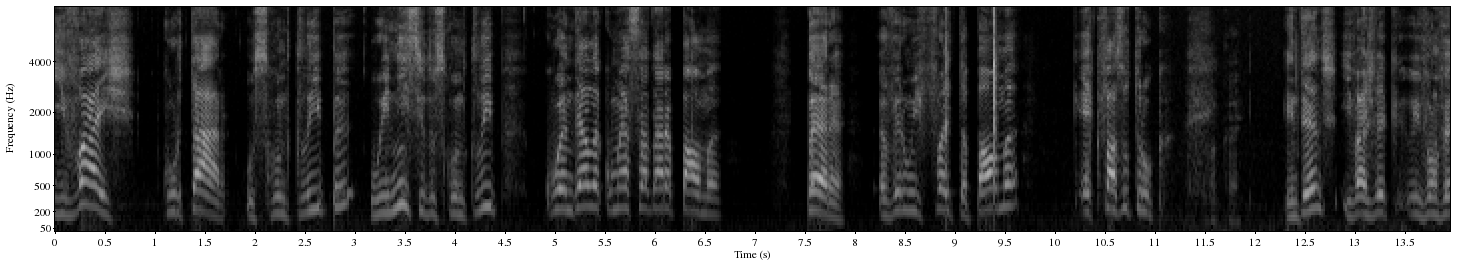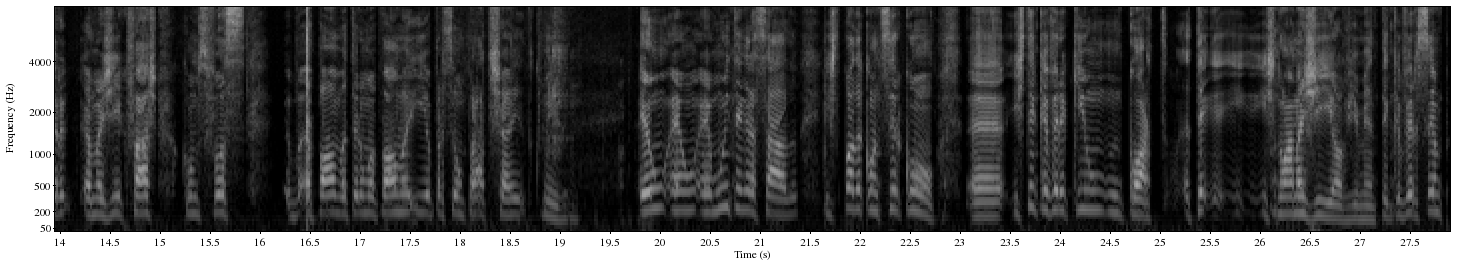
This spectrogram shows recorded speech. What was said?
e vais cortar o segundo clipe, o início do segundo clipe, quando ela começa a dar a palma para haver um efeito da palma é que faz o truque. Okay. Entendes? E vais ver que, e vão ver a magia que faz como se fosse a palma ter uma palma e aparecer um prato cheio de comida. É, um, é, um, é muito engraçado. Isto pode acontecer com. Uh, isto tem que haver aqui um, um corte. Tem, isto não há magia, obviamente. Tem que haver sempre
